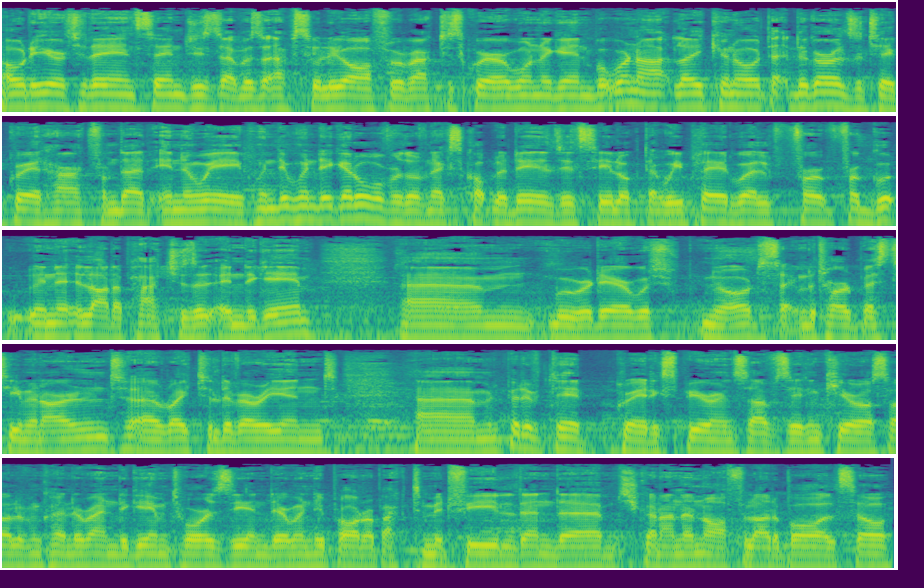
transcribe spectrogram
out here today and saying, "Geez, that was absolutely awful. We're back to square one again." But we're not. Like you know, the, the girls will take great heart from that in a way. When they when they get over the next couple of days, they'll see, look, that we played well for, for good in a lot of patches in the game. Um, we were there with you know the second, the third best team in Ireland uh, right till the very end. Um, a bit of they had great experience. Obviously, think Kira Sullivan kind of ran the game towards the end there when they brought her back to midfield, and um, she got on an awful lot of balls. So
